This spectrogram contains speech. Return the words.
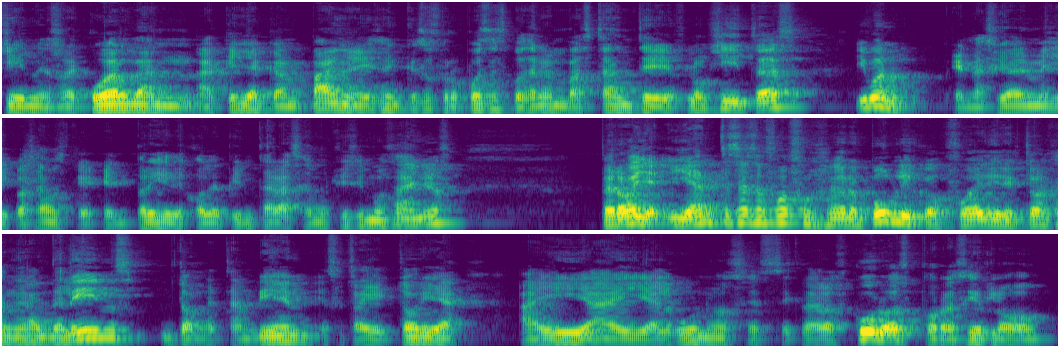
quienes recuerdan aquella campaña dicen que sus propuestas pues eran bastante flojitas. Y bueno, en la Ciudad de México sabemos que el PRI dejó de pintar hace muchísimos años. Pero oye, y antes eso fue funcionario público, fue director general del INS, donde también en su trayectoria ahí hay algunos este, claroscuros, por decirlo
